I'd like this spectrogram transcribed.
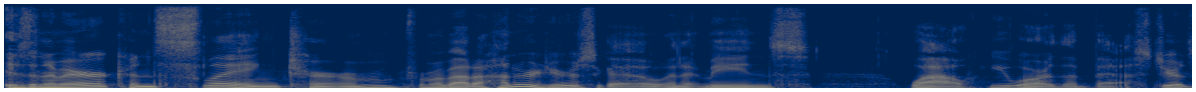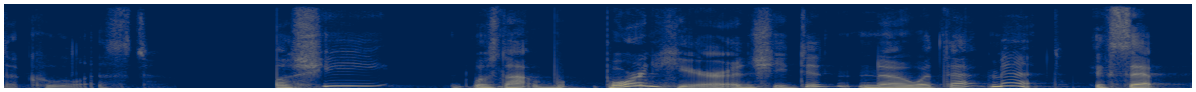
is an American slang term from about a 100 years ago, and it means, wow, you are the best. You're the coolest. Well, she was not born here, and she didn't know what that meant, except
